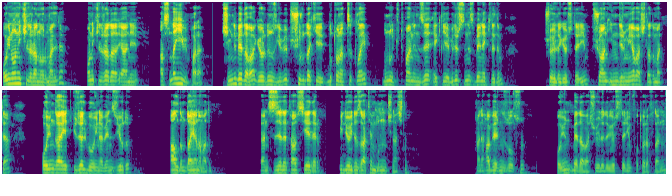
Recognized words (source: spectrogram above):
Oyun 12 lira normalde. 12 lira da yani aslında iyi bir para. Şimdi bedava gördüğünüz gibi şuradaki butona tıklayıp bunu kütüphanenize ekleyebilirsiniz. Ben ekledim. Şöyle göstereyim. Şu an indirmeye başladım hatta. Oyun gayet güzel bir oyuna benziyordu. Aldım dayanamadım. Yani size de tavsiye ederim. Videoyu da zaten bunun için açtım. Hani haberiniz olsun. Oyun bedava. Şöyle de göstereyim fotoğraflarını.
